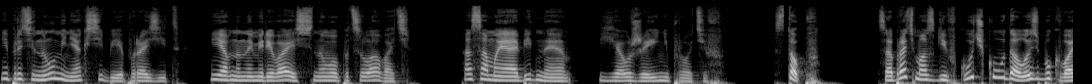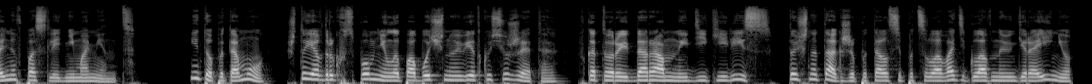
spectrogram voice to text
И притянул меня к себе, паразит, явно намереваясь снова поцеловать. А самое обидное, я уже и не против. Стоп. Собрать мозги в кучку удалось буквально в последний момент. И то потому, что я вдруг вспомнила побочную ветку сюжета, в которой дорамный дикий лис точно так же пытался поцеловать главную героиню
